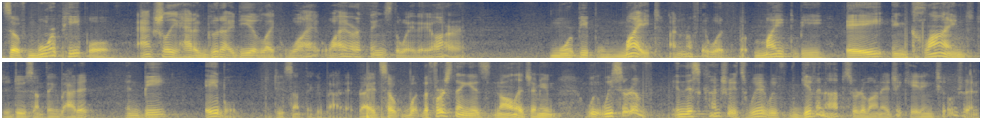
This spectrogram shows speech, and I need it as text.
So if more people actually had a good idea of like why why are things the way they are, more people might, I don't know if they would, but might be A, inclined to do something about it, and B, able to do something about it, right? So what, the first thing is knowledge. I mean, we, we sort of, in this country, it's weird, we've given up sort of on educating children.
